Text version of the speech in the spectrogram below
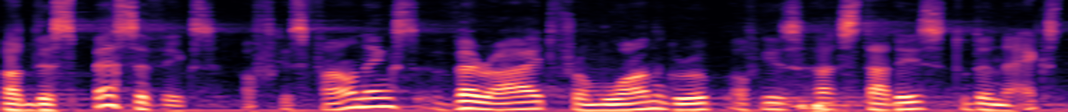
But the specifics of his findings varied from one group of his studies to the next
